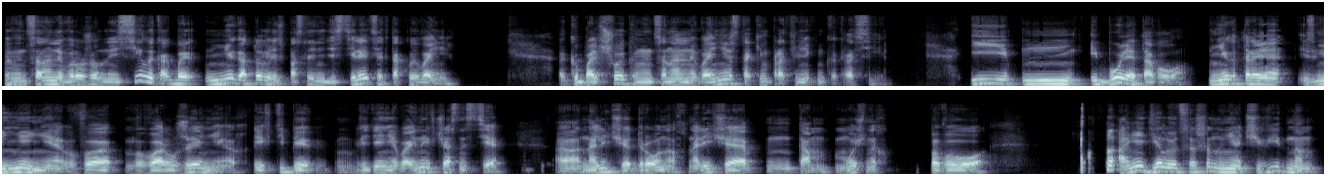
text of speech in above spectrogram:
конвенциональные вооруженные силы как бы не готовились в последние десятилетия к такой войне, к большой конвенциональной войне с таким противником, как Россия. И, и более того, некоторые изменения в вооружениях и в типе ведения войны, в частности, а, наличие дронов, наличие там мощных ПВО, они делают совершенно неочевидным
